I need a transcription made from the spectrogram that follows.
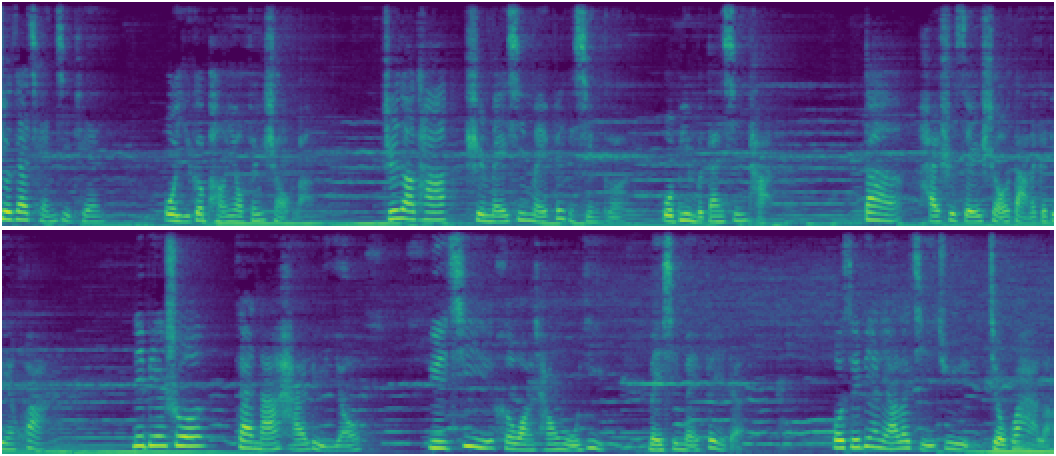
就在前几天，我一个朋友分手了，知道他是没心没肺的性格，我并不担心他，但还是随手打了个电话。那边说在南海旅游，语气和往常无异，没心没肺的。我随便聊了几句就挂了。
